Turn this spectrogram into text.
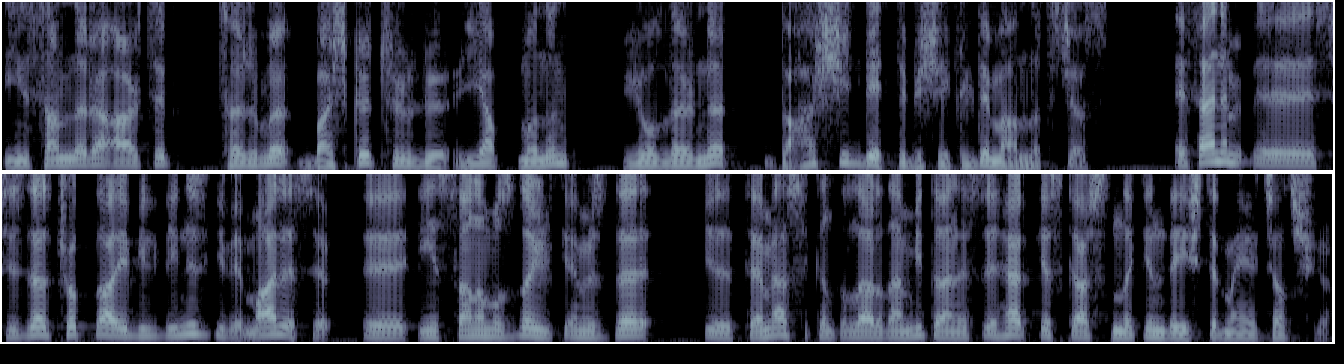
İnsanlara artık tarımı başka türlü yapmanın yollarını daha şiddetli bir şekilde mi anlatacağız? Efendim e, sizler çok daha iyi bildiğiniz gibi maalesef e, insanımızda ülkemizde e, temel sıkıntılardan bir tanesi herkes karşısındakini değiştirmeye çalışıyor.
